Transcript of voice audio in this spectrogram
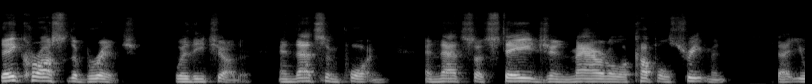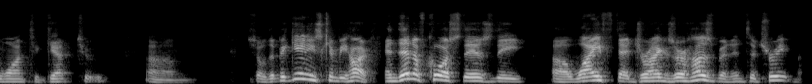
They cross the bridge with each other, and that's important. And that's a stage in marital or couples treatment that you want to get to. Um, so the beginnings can be hard, and then of course there's the uh, wife that drags her husband into treatment.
